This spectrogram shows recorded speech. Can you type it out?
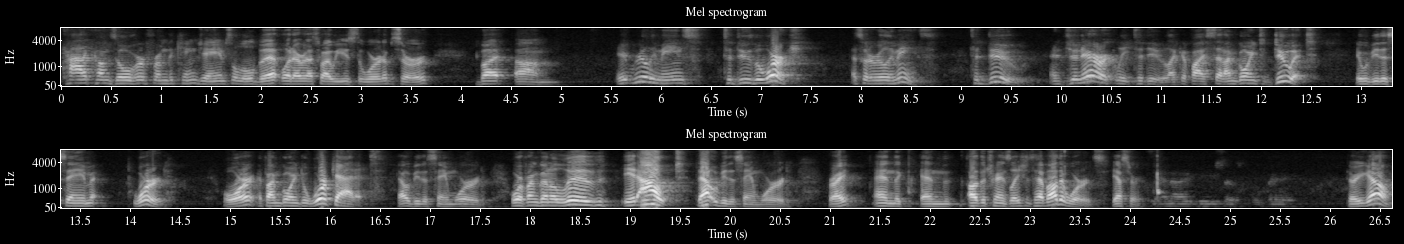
kind of comes over from the King James a little bit, whatever. That's why we use the word observe. But um, it really means to do the work. That's what it really means. To do. And generically to do. Like if I said, I'm going to do it, it would be the same word. Or if I'm going to work at it, that would be the same word. Or if I'm going to live it out, that would be the same word. Right? And the and other translations have other words. Yes, sir. NIV says obey. There you go.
